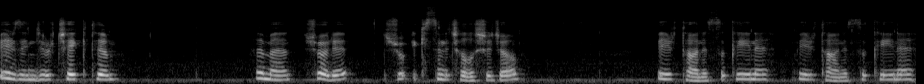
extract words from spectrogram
Bir zincir çektim. Hemen şöyle şu ikisini çalışacağım. Bir tane sık iğne, bir tane sık iğne.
